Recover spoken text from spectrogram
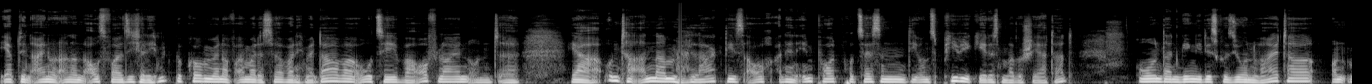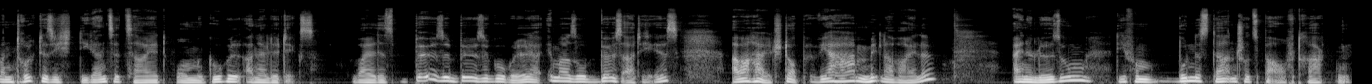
Ihr habt den einen oder anderen Ausfall sicherlich mitbekommen, wenn auf einmal der Server nicht mehr da war, OC war offline und äh, ja, unter anderem lag dies auch an den Importprozessen, die uns Piwik jedes Mal beschert hat. Und dann ging die Diskussion weiter und man drückte sich die ganze Zeit um Google Analytics. Weil das böse, böse Google ja immer so bösartig ist. Aber halt, stopp. Wir haben mittlerweile eine Lösung, die vom Bundesdatenschutzbeauftragten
